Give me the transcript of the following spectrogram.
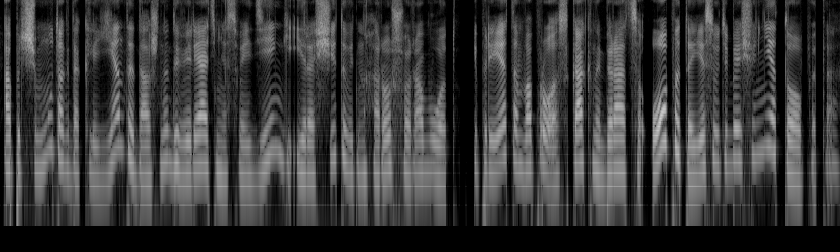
А почему тогда клиенты должны доверять мне свои деньги и рассчитывать на хорошую работу? И при этом вопрос, как набираться опыта, если у тебя еще нет опыта?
